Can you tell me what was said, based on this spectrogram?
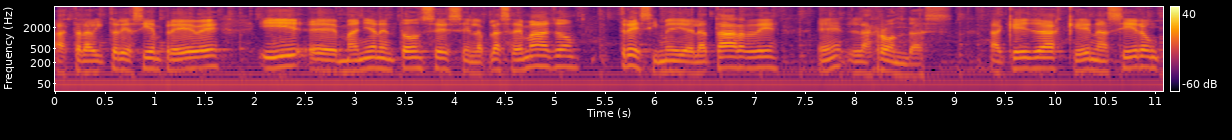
Hasta la victoria siempre, Eve. Y eh, mañana entonces en la Plaza de Mayo, tres y media de la tarde, eh, las rondas. Aquellas que nacieron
